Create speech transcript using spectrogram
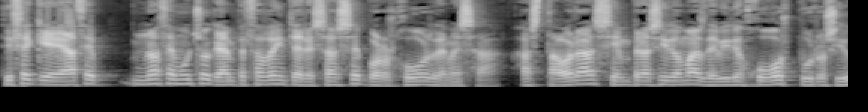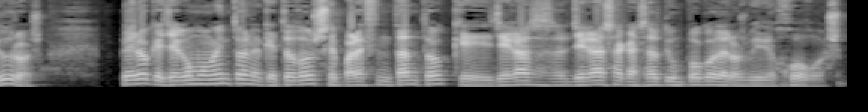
Dice que hace, no hace mucho que ha empezado a interesarse por los juegos de mesa. Hasta ahora siempre ha sido más de videojuegos puros y duros. Pero que llega un momento en el que todos se parecen tanto que llegas, llegas a cansarte un poco de los videojuegos.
